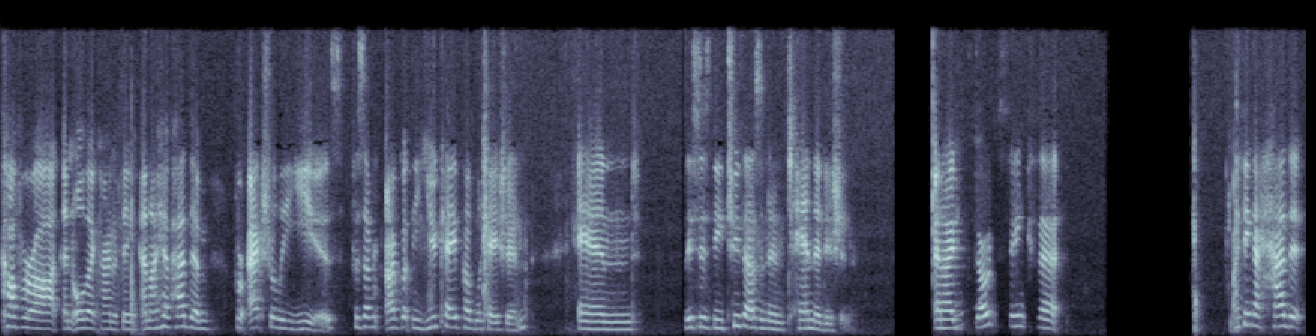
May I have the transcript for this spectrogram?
cover art and all that kind of thing. And I have had them for actually years. For some I've got the UK publication and this is the 2010 edition. And I don't think that I think I had it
